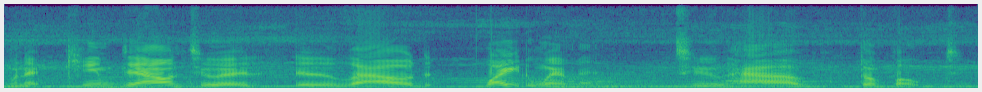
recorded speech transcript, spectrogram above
When it came down to it, it allowed white women to have the vote.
